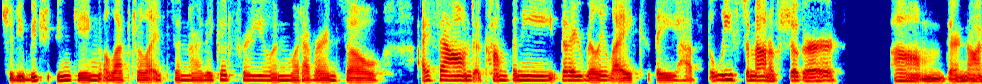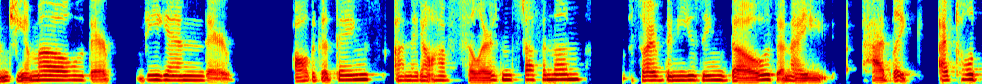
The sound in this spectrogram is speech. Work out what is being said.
should you be drinking electrolytes and are they good for you and whatever and so i found a company that i really like they have the least amount of sugar um, they're non-gmo they're vegan they're all the good things and they don't have fillers and stuff in them. So i've been using those and i had like i've told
